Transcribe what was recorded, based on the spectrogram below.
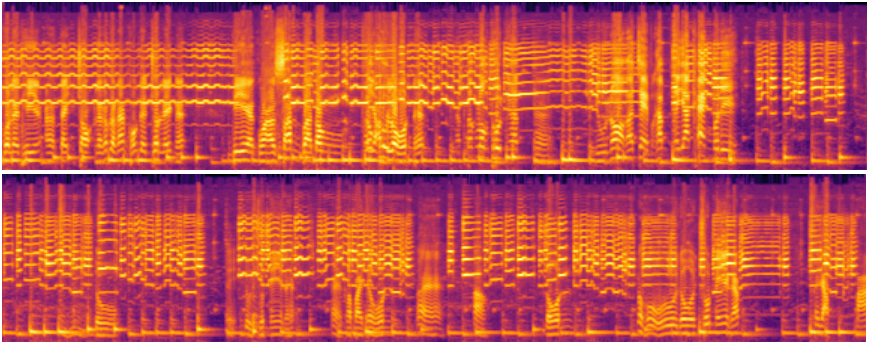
คนละทีอะเตะเจาะแล้วครับทางด้านของเดินชนเล็กนะ เตี้ยกว่าสั้นกว่าต้องพยายามโหลดนะฮะครับต้องลงทุนครับ อ่าอยู่นอกก็เจ็บครับระยะแข้งพอดี ดูเฮ้ยดูชุดนี้นะฮะเอ้ยเข้าไปโดนแม่อ้าวโดนโอ้โหโดนชุดนี้ครับ ขยับมา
